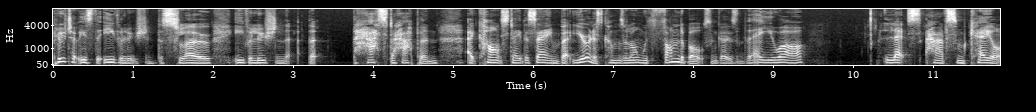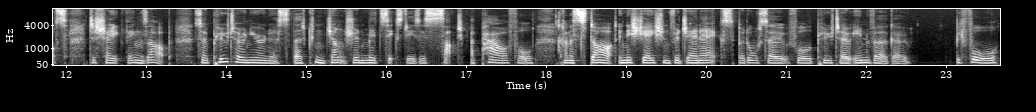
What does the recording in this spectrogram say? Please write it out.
Pluto is the evolution the slow evolution that, that has to happen. It can't stay the same but uranus comes along with thunderbolts and goes there you are let's have some chaos to shake things up. So, Pluto and Uranus, the conjunction mid 60s, is such a powerful kind of start initiation for Gen X, but also for Pluto in Virgo. Before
